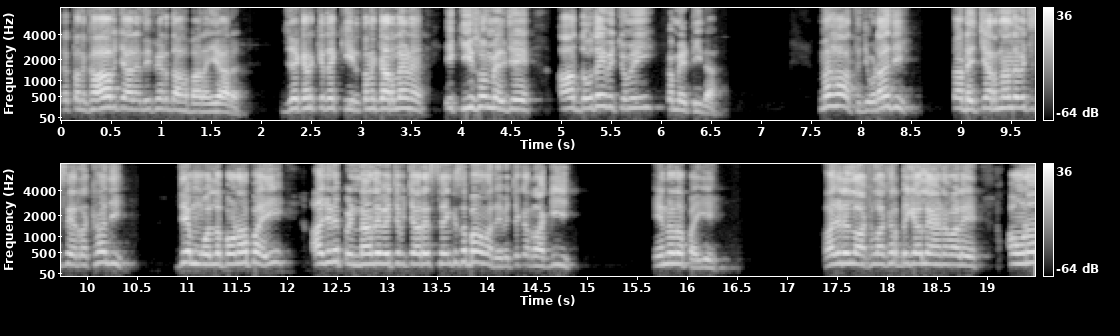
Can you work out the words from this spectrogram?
ਤੇ ਤਨਖਾਹ ਵਿਚਾਰਿਆਂ ਦੀ ਫਿਰ 10 12000 ਜੇਕਰ ਕਿਤੇ ਕੀਰਤਨ ਕਰ ਲੈਣ 2100 ਮਿਲ ਜੇ ਆ ਦੋਦੇ ਵਿੱਚੋਂ ਵੀ ਕਮੇਟੀ ਦਾ। ਮੈਂ ਹੱਥ ਜੋੜਾਂ ਜੀ, ਤੁਹਾਡੇ ਚਰਨਾਂ ਦੇ ਵਿੱਚ ਸਿਰ ਰੱਖਾਂ ਜੀ। ਜੇ ਮੁੱਲ ਪਾਉਣਾ ਭਾਈ ਆ ਜਿਹੜੇ ਪਿੰਡਾਂ ਦੇ ਵਿੱਚ ਵਿਚਾਰੇ ਸਿੰਘ ਸਭਾਵਾਂ ਦੇ ਵਿੱਚ ਰਾਗੀ, ਇਹਨਾਂ ਦਾ ਪਾਈਏ। ਆ ਜਿਹੜੇ ਲੱਖ ਲੱਖ ਰੁਪਈਆ ਲੈਣ ਵਾਲੇ, ਆਉਣਾ।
